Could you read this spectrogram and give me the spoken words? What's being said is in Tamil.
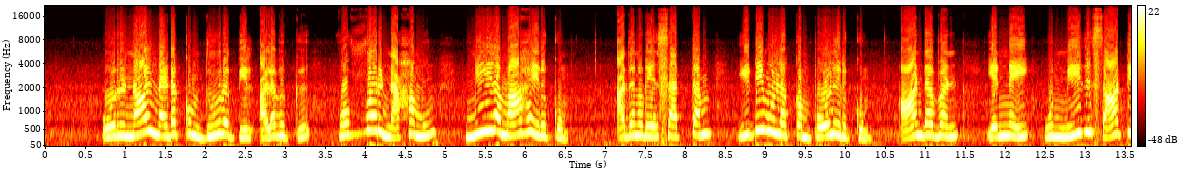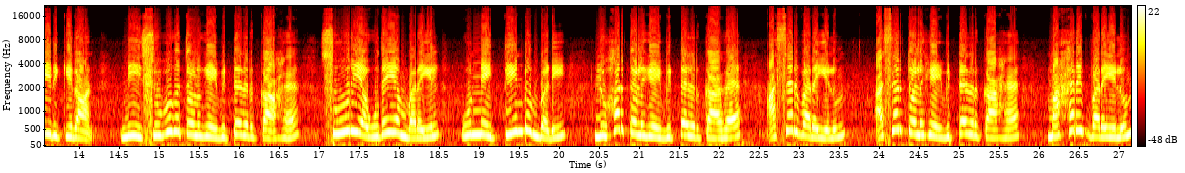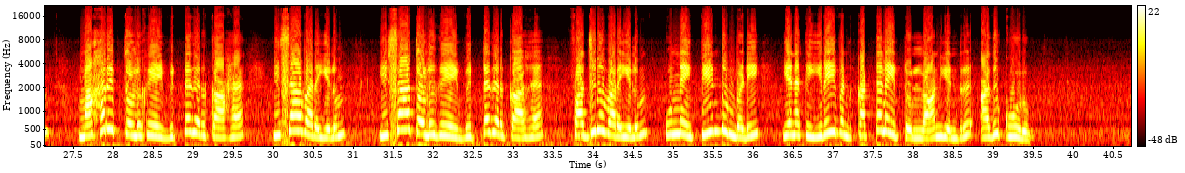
ஒரு நாள் நடக்கும் தூரத்தில் அளவுக்கு ஒவ்வொரு நகமும் நீளமாக இருக்கும். அதனுடைய சத்தம் இடி முழக்கம் போலிருக்கும். ஆண்டவன் என்னை உன் மீது சாட்டியிருக்கிறான். நீ சுபுக தொழுகை விட்டதற்காக சூரிய உதயம் வரையில் உன்னை தீண்டும்படி லுஹர் தொழுகை விட்டதற்காக அசர் வரையிலும் அசர் தொழுகை விட்டதற்காக மஹரிப் வரையிலும் மஹரிப் தொழுகையை விட்டதற்காக இசா வரையிலும் இசா தொழுகையை விட்டதற்காக ஃபஜ்ரு வரையிலும் உன்னை தீண்டும்படி எனக்கு இறைவன் கட்டளையிட்டுள்ளான் என்று அது கூறும்.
